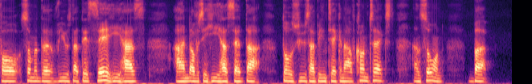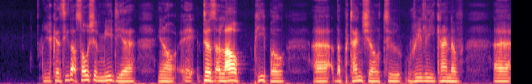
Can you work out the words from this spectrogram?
for some of the views that they say he has. And obviously, he has said that those views have been taken out of context and so on. But you can see that social media, you know, it does allow people uh, the potential to really kind of uh,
